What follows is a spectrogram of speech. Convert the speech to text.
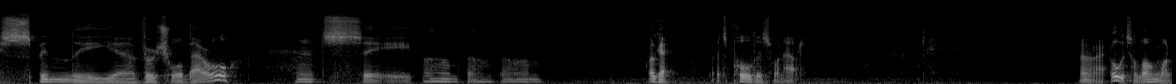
spin the uh, virtual barrel, let's see. Bum, bum, bum. Okay, let's pull this one out. All right. Oh, it's a long one.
